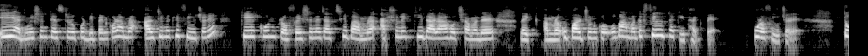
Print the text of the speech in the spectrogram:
এই অ্যাডমিশন টেস্টের উপর ডিপেন্ড করে আমরা আলটিমেটলি ফিউচারে কে কোন প্রফেশনে যাচ্ছি বা আমরা আসলে কি দ্বারা হচ্ছে আমাদের লাইক আমরা উপার্জন করব বা আমাদের ফিল্ডটা কি থাকবে পুরো ফিউচারে তো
